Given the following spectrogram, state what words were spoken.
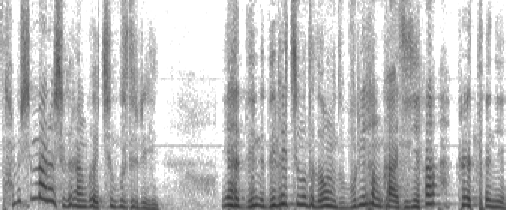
30만 원씩을 한 거예요, 친구들이. 야, 니네, 니네 친구들 너무 무리한 거 아니냐? 그랬더니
